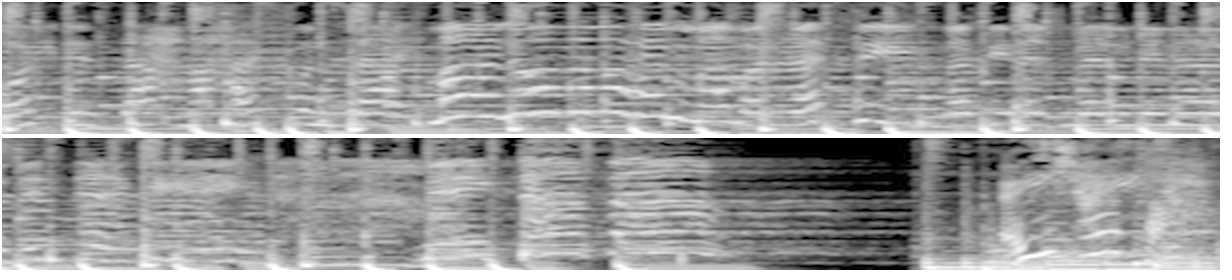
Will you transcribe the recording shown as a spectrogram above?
وقت الزحمة حتكون سعيد معلومة مهمة مرة تفيد ما في أجمل منها بالتأكيد. ميكس اف ام عيشها صح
